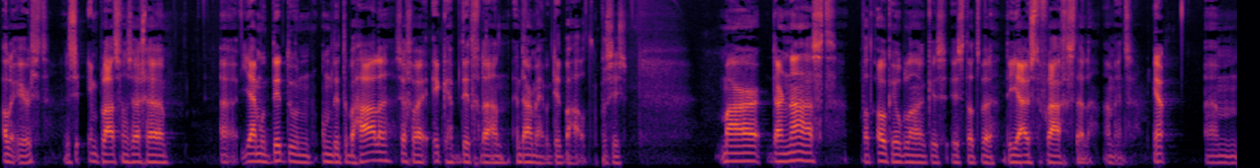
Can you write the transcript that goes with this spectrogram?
allereerst. Dus in plaats van zeggen, eh, jij moet dit doen om dit te behalen, zeggen wij, ik heb dit gedaan en daarmee heb ik dit behaald. Precies. Maar daarnaast, wat ook heel belangrijk is, is dat we de juiste vragen stellen aan mensen. Ja, Ehm,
